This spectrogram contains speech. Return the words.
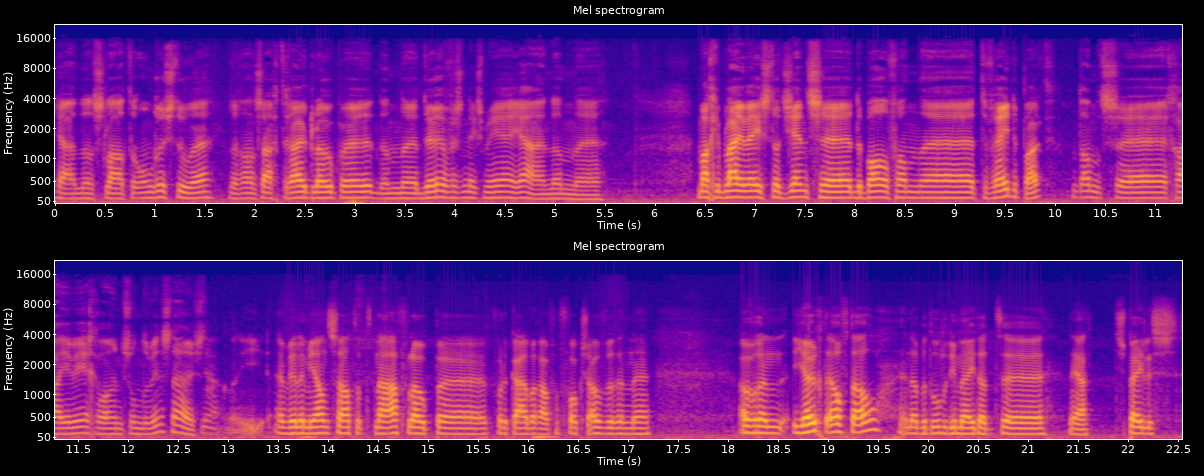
Ja, dan slaat de onrust toe, hè. Dan gaan ze achteruit lopen, dan eh, durven ze niks meer. Ja, en dan eh, mag je blij wezen dat Jens eh, de bal van tevreden pakt. Want anders ga je weer gewoon zonder winst naar huis. Ja, en Willem Jansen had het na afloop voor de camera van Fox over een, over een jeugdelftal. En daar bedoelde hij mee dat nou ja, spelers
